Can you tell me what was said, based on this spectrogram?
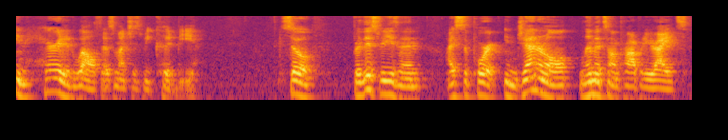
inherited wealth as much as we could be? So for this reason, I support, in general, limits on property rights,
